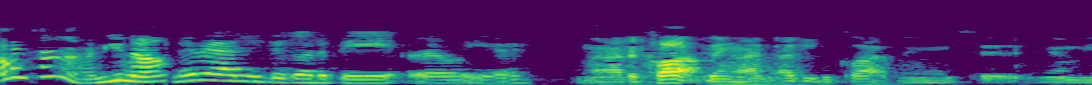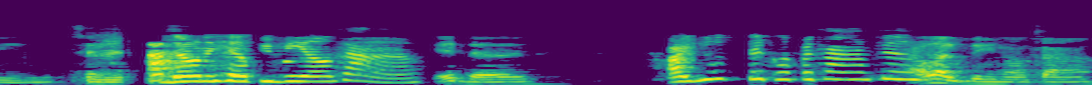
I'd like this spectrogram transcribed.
on time, you know. maybe I need to go to bed earlier. Nah, the clock thing, I, I do the clock thing. You said, I mean, 10, Don't it help you be on time? it does. Are you a stickler for time too? I like being on time.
